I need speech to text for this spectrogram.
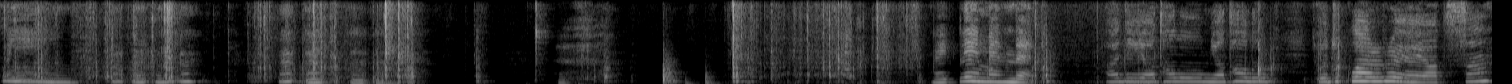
Hmm. Hı, hı, hı, hı. Hı, hı, hı, hı. Üf. Bekleyin beni de. Hadi yatalım yatalım. Çocuklar oraya yatsın.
